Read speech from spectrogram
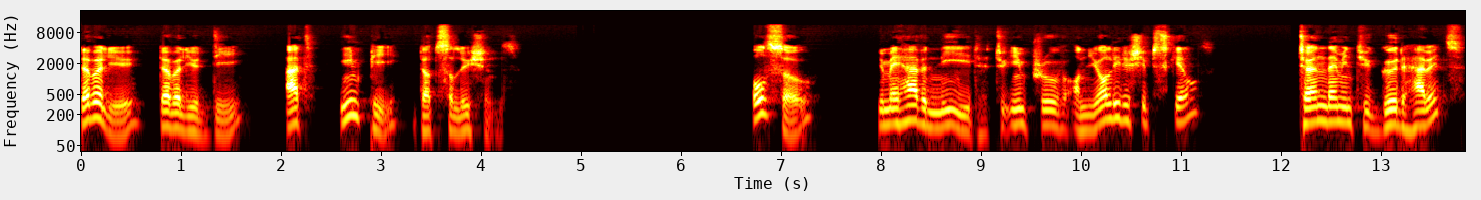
wwd at imp.solutions. Also, you may have a need to improve on your leadership skills, turn them into good habits,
